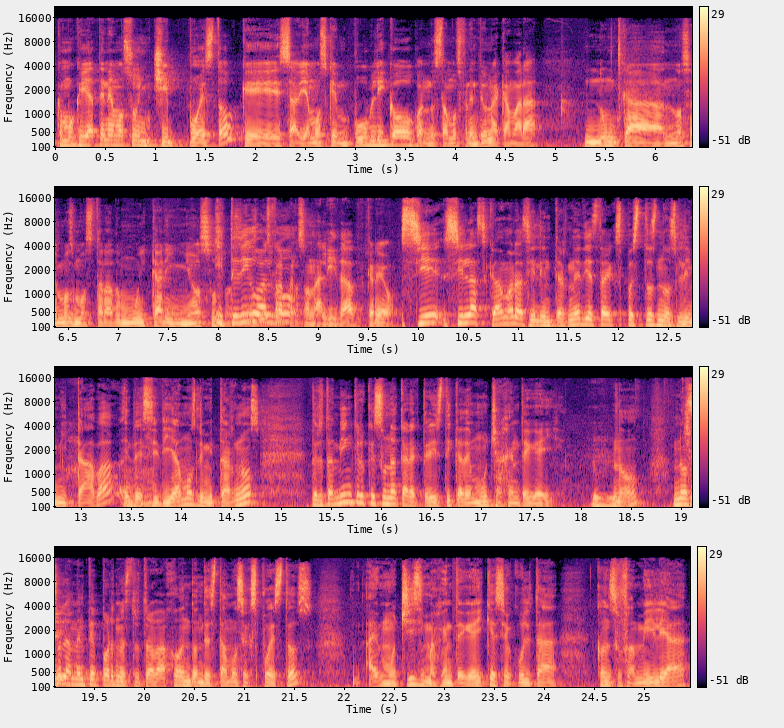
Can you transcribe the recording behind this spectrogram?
como que ya teníamos un chip puesto, que sabíamos que en público, cuando estamos frente a una cámara, nunca nos hemos mostrado muy cariñosos. Y te digo es nuestra algo- personalidad, creo. sí, sí las cámaras y el internet y estar expuestos nos limitaba, decidíamos limitarnos, pero también creo que es una característica de mucha gente gay. ¿No? No solamente por nuestro trabajo en donde estamos expuestos, hay muchísima gente gay que se oculta con su familia,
